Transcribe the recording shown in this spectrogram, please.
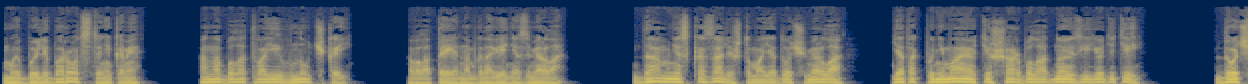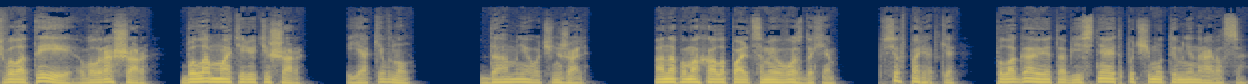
«Мы были бы родственниками. Она была твоей внучкой». Валатея на мгновение замерла. «Да, мне сказали, что моя дочь умерла. Я так понимаю, Тишар была одной из ее детей». «Дочь Валатеи, Валрашар, была матерью Тишар». Я кивнул. «Да, мне очень жаль». Она помахала пальцами в воздухе. «Все в порядке. Полагаю, это объясняет, почему ты мне нравился».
